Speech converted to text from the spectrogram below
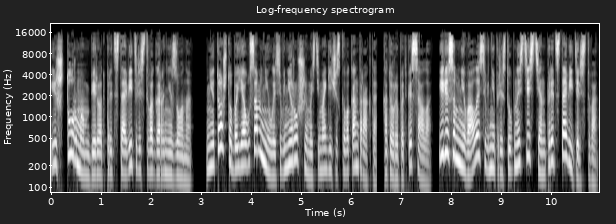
и штурмом берет представительство гарнизона. Не то чтобы я усомнилась в нерушимости магического контракта, который подписала, или сомневалась в неприступности стен представительства.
